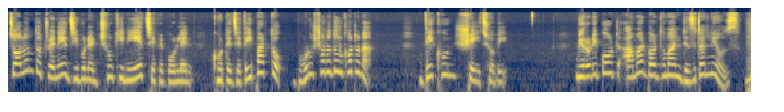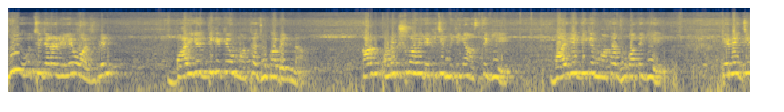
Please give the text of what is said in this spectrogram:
চলন্ত ট্রেনে জীবনের ঝুঁকি নিয়ে চেপে পড়লেন। ঘটে যেতেই পারত বড়সড় দুর্ঘটনা। দেখুন সেই ছবি। ব্যুরো রিপোর্ট, আমার বর্ধমান ডিজিটাল নিউজ। ভুল হচ্ছে যারা রেলেও আসবেন, বাইরের দিকে কেউ মাথা ঝোঁকাবেন না। কারণ অনেক সময় আমি দেখেছি মিটিংয়ে আসতে গিয়ে, বাইরের দিকে মাথা ঝোঁকাতে গিয়ে, ট্রেনের যে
